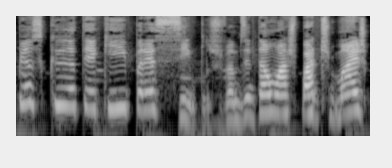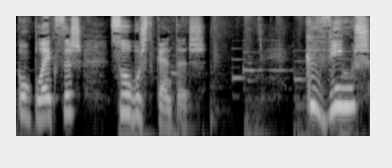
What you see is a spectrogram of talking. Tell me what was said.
Penso que até aqui parece simples. Vamos então às partes mais complexas sobre os decantadores. Que vinhos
